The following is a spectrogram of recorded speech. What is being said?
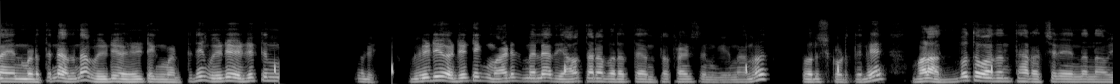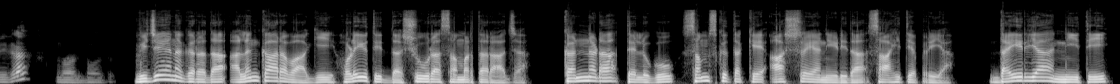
ನಾನು ಏನ್ ಮಾಡ್ತೀನಿ, ಅದನ್ನ ವಿಡಿಯೋ ಎಡಿಟಿಂಗ್ ಮಾಡ್ತೀನಿ. ವಿಡಿಯೋ ಎಡಿಟಿಂಗ್ ನೋಡಿ, ವಿಡಿಯೋ ಎಡಿಟಿಂಗ್ ಮಾಡಿದ್ಮೇಲೆ ಅದು ಯಾವ ತರ ಬರುತ್ತೆ ಅಂತ ಫ್ರೆಂಡ್ಸ್ ನಿಮ್ಗೆ ನಾನು ತೋರಿಸ್ಕೊಡ್ತೀನಿ. ಬಹಳ ಅದ್ಭುತವಾದಂತಹ ರಚನೆಯನ್ನ ನಾವೀಗ ನೋಡ್ಬೋದು. ವಿಜಯನಗರದ ಅಲಂಕಾರವಾಗಿ ಹೊಳೆಯುತ್ತಿದ್ದ ಶೂರ ಸಮರ್ಥ ರಾಜ. ಕನ್ನಡ, ತೆಲುಗು, ಸಂಸ್ಕೃತಕ್ಕೆ ಆಶ್ರಯ ನೀಡಿದ ಸಾಹಿತ್ಯ ಪ್ರಿಯ ಧೈರ್ಯ, ನೀತಿ,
